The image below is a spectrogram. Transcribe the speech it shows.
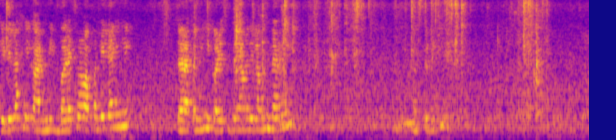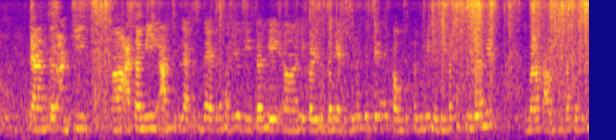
गेलेला आहे. कारण मी बऱ्याच वेळा वापरलेले आहे तर आता मी ही कडे सुद्धा यामध्ये लावून घेणार आहे. मस्तपैकी. त्यानंतर आणखी आता मी आमच्याकडे आता सुद्धा यात्रा भरली होती तर हे हे कडे सुद्धा मी याच्यातूनच घेतलेलं आहे. पाहू शकता तुम्ही हे सुद्धा खूप सुंदर आहे. तुम्हाला काढून सुद्धा करून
